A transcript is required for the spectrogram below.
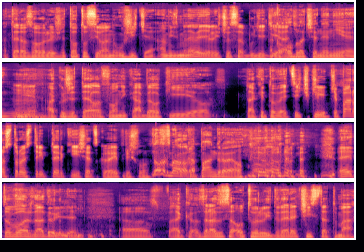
A teraz hovorili, že toto si len užite. A my sme nevedeli, čo sa bude diať. Ako oblečenie nie. Nie, akože telefóny, kabelky, takéto vecičky. Čiže párostroj, stripterky, všetko, hej, prišlo. Normálka, pán Groel. Ej, to bolo až na druhý deň. Uh, tak zrazu sa otvorili dvere, čistá tma.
